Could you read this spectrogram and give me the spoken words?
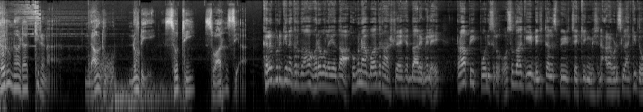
ಕರುನಾಡ ಕಿರಣ. ನಾಡು ನುಡಿ ಸುದ್ದಿ ಸ್ವಾರಸ್ಯ. ಕಲಬುರಗಿ ನಗರದ ಹೊರವಲಯದ ಹುಮನಾಬಾದ್ ರಾಷ್ಟ್ರೀಯ ಹೆದ್ದಾರಿ ಮೇಲೆ ಟ್ರಾಫಿಕ್ ಪೊಲೀಸರು ಹೊಸದಾಗಿ ಡಿಜಿಟಲ್ ಸ್ಪೀಡ್ ಚೆಕಿಂಗ್ ಮೆಷಿನ್ ಅಳವಡಿಸಲಾಗಿದ್ದು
